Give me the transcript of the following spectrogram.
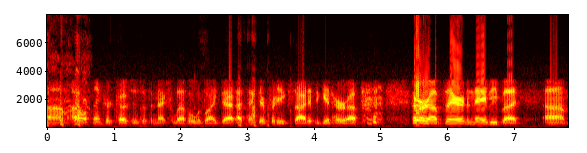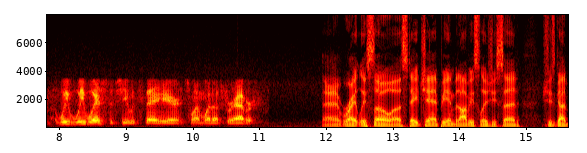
um, I don't think her coaches at the next level would like that. I think they're pretty excited to get her up, her up there to Navy, but um, we we wish that she would stay here and swim with us forever. And rightly so, a state champion, but obviously, as you said, she's got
